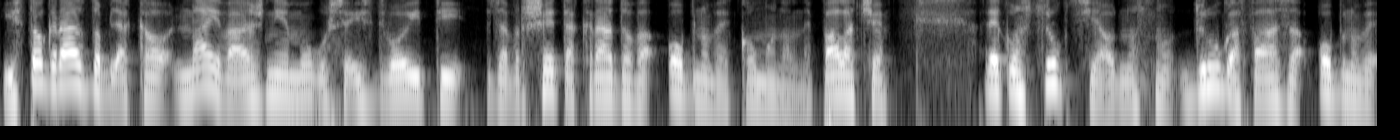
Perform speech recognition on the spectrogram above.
Iz tog razdoblja kao najvažnije mogu se izdvojiti završetak radova obnove komunalne palače, rekonstrukcija, odnosno druga faza obnove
